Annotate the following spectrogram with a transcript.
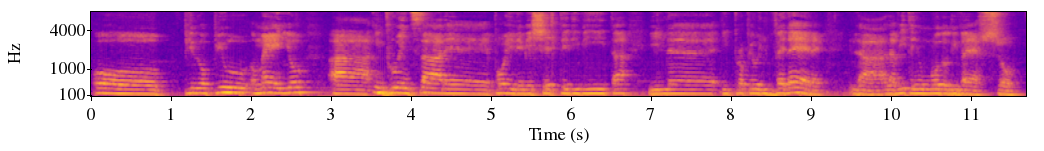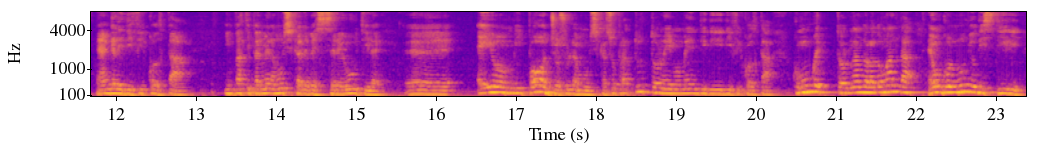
o più o più o meglio a influenzare poi le mie scelte di vita, il, il proprio il vedere la, la vita in un modo diverso e anche le difficoltà. Infatti per me la musica deve essere utile eh, e io mi poggio sulla musica, soprattutto nei momenti di difficoltà. Comunque, tornando alla domanda, è un connubio di stili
